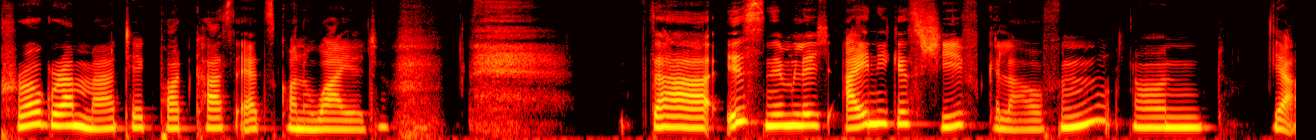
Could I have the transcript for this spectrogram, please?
Programmatic Podcast Ads Gone Wild. Da ist nämlich einiges schief gelaufen. Und ja,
